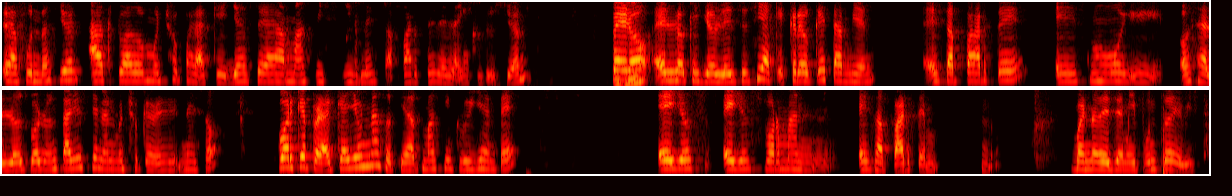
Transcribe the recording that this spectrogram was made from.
la fundación ha actuado mucho para que ya sea más visible esta parte de la inclusión. Pero es lo que yo les decía, que creo que también esta parte es muy, o sea, los voluntarios tienen mucho que ver en eso, porque para que haya una sociedad más incluyente, ellos, ellos forman esa parte, bueno, desde mi punto de vista.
